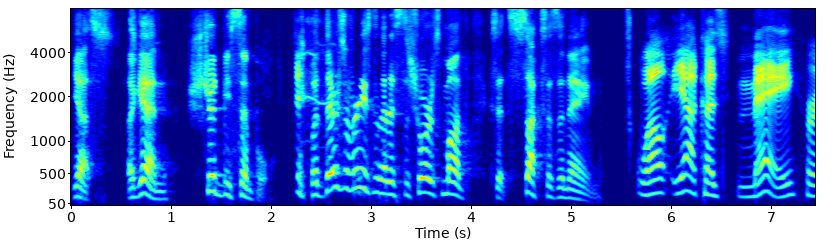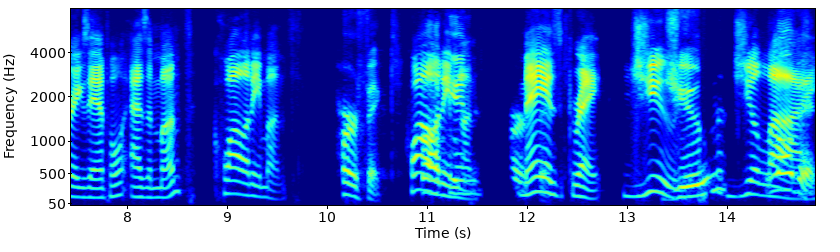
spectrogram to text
Yes. Again, should be simple. But there's a reason that it's the shortest month because it sucks as a name. Well, yeah, because May, for example, as a month, quality month. Perfect. Quality Fucking month. May is great. June, June. July.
